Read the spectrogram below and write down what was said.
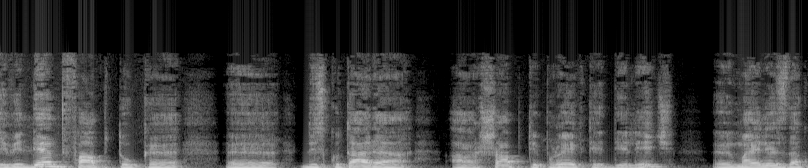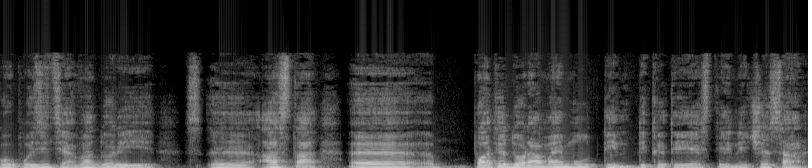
evident faptul că uh, discutarea a șapte proiecte de legi, uh, mai ales dacă opoziția va dori uh, asta, uh, poate dura mai mult timp decât este necesar.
